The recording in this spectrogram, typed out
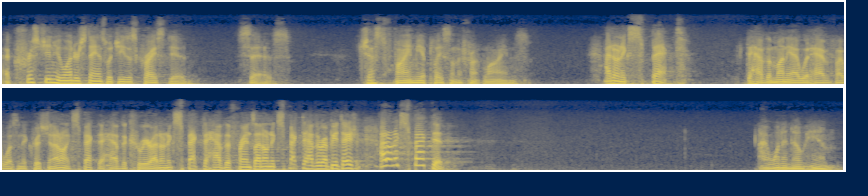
A Christian who understands what Jesus Christ did says, just find me a place on the front lines. I don't expect to have the money I would have if I wasn't a Christian. I don't expect to have the career. I don't expect to have the friends. I don't expect to have the reputation. I don't expect it. I want to know Him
